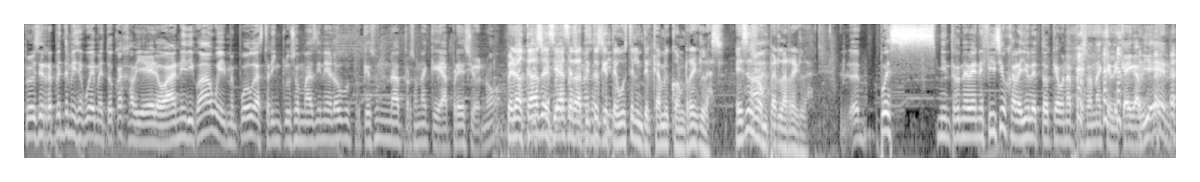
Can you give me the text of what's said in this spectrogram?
Pero si de repente me dicen, güey, me toca Javier o Ani, digo, ah, güey, me puedo gastar incluso más dinero pues, porque es una persona que ¿no? Pero acabas de decir hace ratito que te gusta el intercambio con reglas. Ese es Ah. romper la regla. Eh, Pues mientras me beneficie, ojalá yo le toque a una persona que le caiga bien.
